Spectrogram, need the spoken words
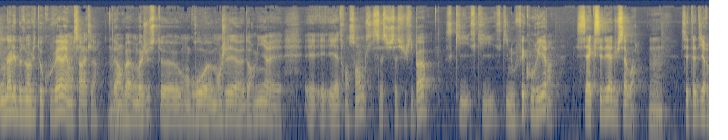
on a les besoins vitaux couverts et on s'arrête là. Mmh. On, va, on va juste, euh, en gros, manger, dormir et, et, être ensemble, ça ne suffit pas ce qui, ce qui, ce qui nous fait courir, c'est accéder à du savoir. Hmm. C'est-à-dire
